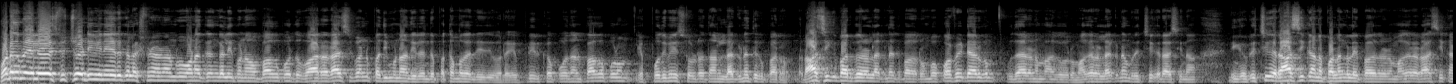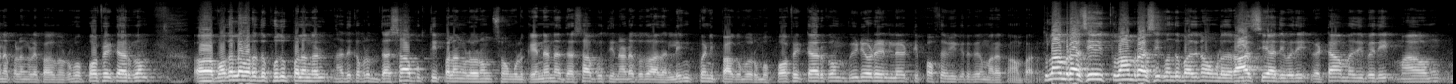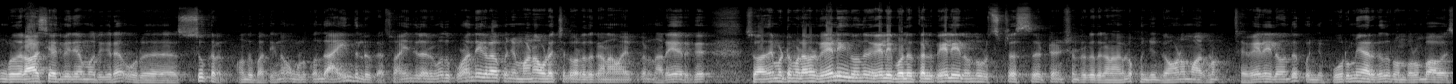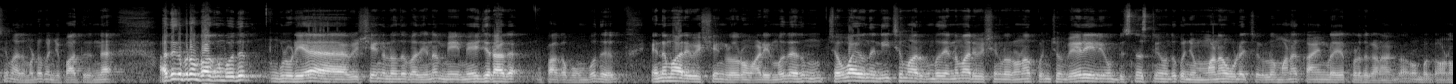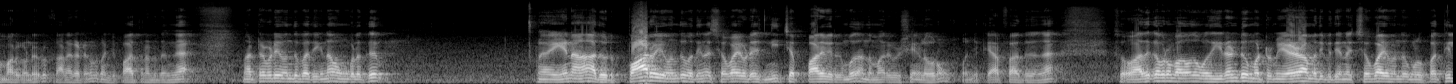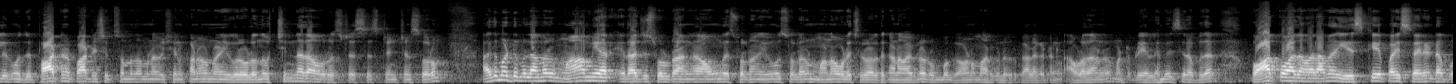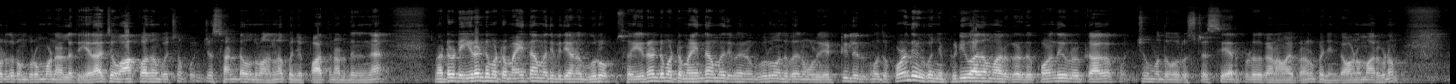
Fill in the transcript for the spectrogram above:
வடகுமையிலே மேலே டிவி நேருக்கு லட்சுமண அன்பு வணக்கங்கள். இப்போ நம்ம பார்க்க போகிறது வார ராசி பலன் பதிமூணாம் பத்தொன்பதாம் தேதி வரை. எப்படி இருக்க போதான் பார்க்க போகிறோம். எப்போதுமே சொல்கிறது தான் லக்னத்துக்கு பாருங்கள் ராசிக்கு பார்க்குற லக்னத்துக்கு பார்க்க ரொம்ப பர்ஃபெக்டாக இருக்கும். உதாரணமாக ஒரு மகர லக்னம் ரிச்சிக ராசினா நீங்கள் ரிச்சிக ராசிக்கான பழங்களை பார்க்குற மகர ராசிக்கான பழங்களை பார்க்கணும் ரொம்ப பர்ஃபெக்டாக இருக்கும். முதல்ல வரது புது பழங்கள் அதுக்கப்புறம் தசாபுக்தி பழங்கள் வரும். ஸோ உங்களுக்கு என்னென்ன தசாபுக்தி நடக்குதோ அதை லிங்க் பண்ணி பார்க்கும்போது ரொம்ப பர்ஃபெக்டாக இருக்கும். வீடியோட எண்டில் டிப் ஆஃப் த வீக் இருக்குது மறக்காம பாருங்க. துலாம் ராசி துலாம் ராசிக்கு வந்து பார்த்தீங்கன்னா உங்களது ராசி அதிபதி எட்டாம் அதிபதி உங்களது உங்களோட ராசி அதிபதியாக இருக்கிற ஒரு சுக்கரன் வந்து பார்த்தீங்கன்னா உங்களுக்கு வந்து ஐந்தில் இருக்கா ஸோ ஐந்தில் இருக்கும்போது குழந்தைகளாக கொஞ்சம் மன உளைச்சல் வர்றதுக்கான வாய்ப்புகள் நிறைய இருக்குது ஸோ அதே மட்டும் இல்லாமல் வேலையில் வந்து வேலை பலுக்கள் வேலையில் வந்து ஒரு ஸ்ட்ரெஸ் டென்ஷன் இருக்கிறதுக்கான கொஞ்சம் கவனமாக இருக்கணும். ஸோ வேலையில் வந்து கொஞ்சம் பொறுமையாக இருக்கிறது ரொம்ப ரொம்ப அவசியம். அதை மட்டும் கொஞ்சம் பார்த்துக்கோங்க. அதுக்கப்புறம் பார்க்கும்போது உங்களுடைய விஷயங்கள் வந்து பார்த்திங்கன்னா மே மேஜராக பார்க்க போகும்போது என்ன மாதிரி விஷயங்கள் வரும் அப்படின்போது அதுவும் செவ்வாய் வந்து நீச்சமாக இருக்கும்போது என்ன மாதிரி விஷயங்கள் வரும்னா கொஞ்சம் வேலையிலையும் பிஸ்னஸ்லையும் வந்து கொஞ்சம் மன உளைச்சல்களும் மன காயங்களோ ஏற்படுறதுக்கான ரொம்ப கவனமாக இருக்க வேண்டிய ஒரு காலகட்டங்கள் கொஞ்சம் பார்த்து நடந்துங்க. மற்றபடி வந்து பார்த்திங்கன்னா உங்களுக்கு ஏன்னா அது ஒரு பார்வை வந்து பார்த்திங்கன்னா செவ்வாயுடைய நீச்ச பார்வை இருக்கும்போது அந்த மாதிரி விஷயங்கள் வரும். கொஞ்சம் கேர்ஃபுல்லாக இருக்குங்க ஸோ அதுக்கப்புறம் பார்க்கும்போது ஒரு இரண்டு மற்றும் ஏழாம் அதிபதியான செவ்வாய் வந்து உங்களுக்கு பத்தியில் இருக்கும்போது பார்ட்னர் பார்ட்னர்ஷிப் சம்மந்தமான விஷயம் கணவன் மனைவி உறவில் வந்து சின்னதாக ஒரு ஸ்ட்ரெஸ்ஸஸ் டென்ஷன்ஸ் வரும். அது மட்டும் இல்லாமல் மாமியார் ஏதாச்சும் சொல்கிறாங்க அவங்க சொல்கிறாங்க இவங்க சொல்கிறாங்க மன உளைச்சல் வரதுக்கான வாய்ப்புலாம் ரொம்ப கவனமாக இருக்கணும் ஒரு காலகட்டங்கள். அவ்வளோதான் மற்றபடி எல்லாமே சிறப்பு தான். வாக்குவாதம் வராமல் எஸ்கேப் ஆகி சைலண்டாக போகிறது ரொம்ப ரொம்ப நல்லது. ஏதாச்சும் வாக்குவாதம் போச்சுன்னா கொஞ்சம் சண்டை வந்துடும் அதனால் கொஞ்சம் பார்த்து நடந்துக்குங்க. மற்றபடி இரண்டு மற்றும் ஐந்தாம் அதிபதியான குரு. ஸோ இரண்டு மற்றும் ஐந்தாம் அதிபதியான குரு வந்து பார்த்தீங்கன்னா உங்களுக்கு எட்டில் இருக்கும்போது குழந்தைகள் கொஞ்சம் பிடிவாதமாக இருக்கிறது. குழந்தைகளுக்காக கொஞ்சம் வந்து ஒரு ஸ்ட்ரெஸ் ஏற்படுவதற்கான வாய்ப்பு கொஞ்சம் கவனமாக இருக்கணும்.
